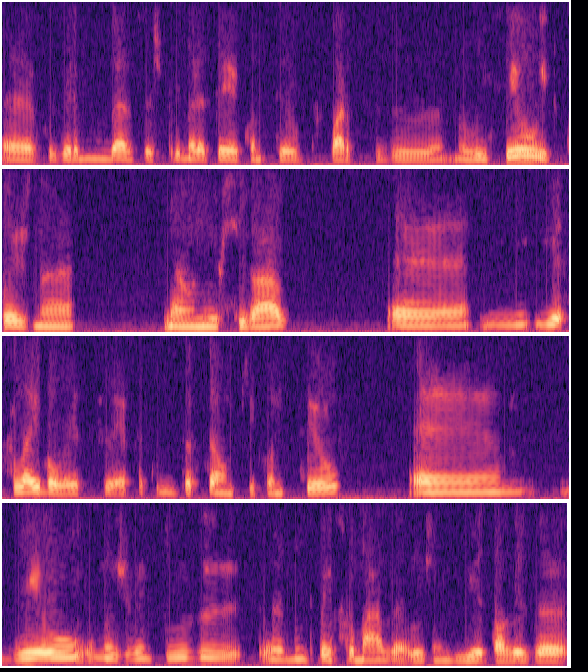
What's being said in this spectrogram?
uh, fazer mudanças. Primeiro até aconteceu por parte do, no liceu e depois na, na universidade. Uh, e, e, esse label, esse, essa conotação que aconteceu, uh, deu uma juventude uh, muito bem formada, hoje em dia talvez a,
